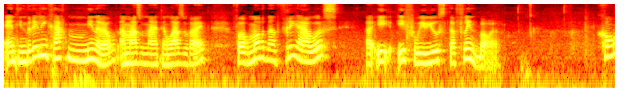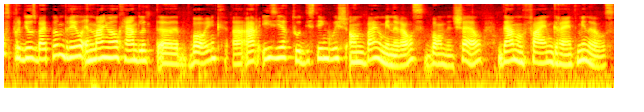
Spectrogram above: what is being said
and in drilling hard mineral, amazonite and lazurite, for more than three hours uh, if we used a flint borer. Holes produced by pump drill and manual handled uh, boring uh, are easier to distinguish on biominerals, bond and shell, than on fine grained minerals.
